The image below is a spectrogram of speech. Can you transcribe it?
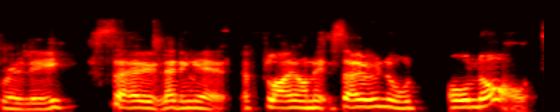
really. So letting it fly on its own or or not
